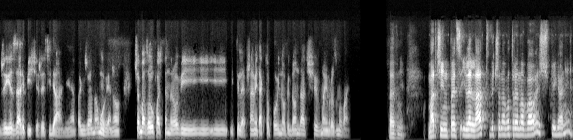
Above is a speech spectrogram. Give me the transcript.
że jest zarypiście, że jest idealnie, nie? Także, no mówię, no trzeba zaufać trenerowi i, i, i tyle. Przynajmniej tak to powinno wyglądać w moim rozmowaniu. Pewnie. Marcin, powiedz, ile lat wyczynowo trenowałeś bieganie?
